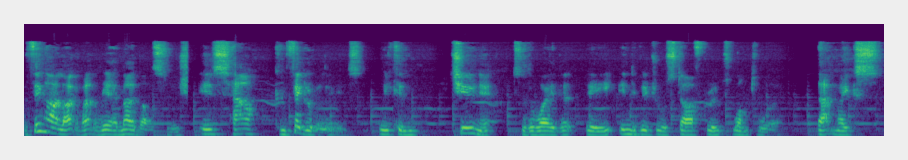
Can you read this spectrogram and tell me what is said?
The thing I like about the Rio Mobile solution is how configurable it is. We can tune it to the way that the individual staff groups want to work. That makes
